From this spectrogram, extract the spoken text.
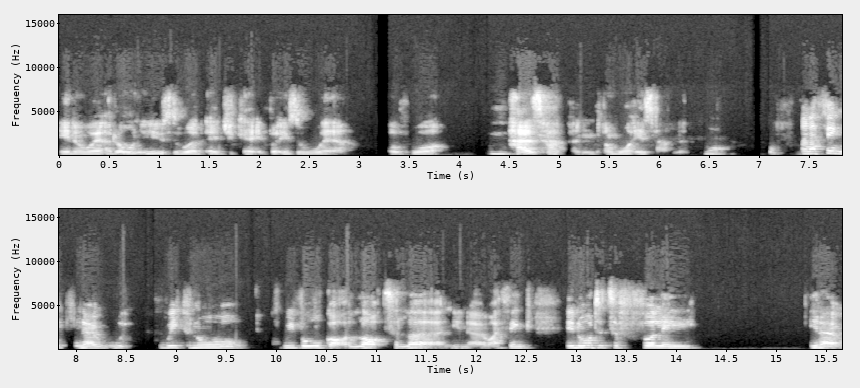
in a way i don't want to use the word educated but is aware of what mm. has happened and what is happening. Yeah. And I think, you know, we, we can all, we've all got a lot to learn, you know. I think in order to fully, you know,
